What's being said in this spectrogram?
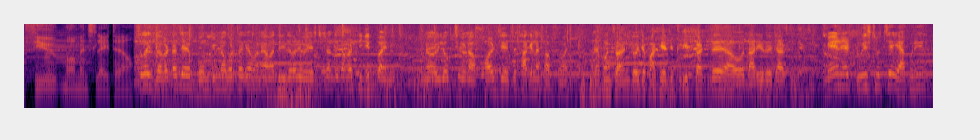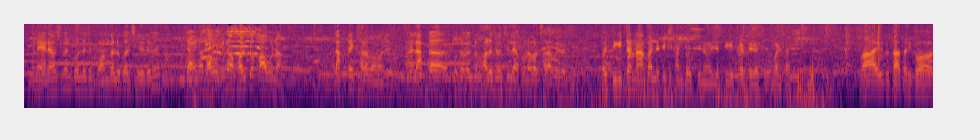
A few moments later. তো এই ব্যাপারটা হচ্ছে বঙ্কিমনগর থেকে মানে আমার দিদিদের বাড়ি ওই স্টেশন থেকে আমরা টিকিট পাইনি। মানে ওই লোক ছিল না হল যেহেতু থাকে না সব সময় এখন চয়নকে ওই যে পাঠিয়েছে টিকিট কাটতে ও দাঁড়িয়ে রয়েছে। আর মেন এর টুইস্ট হচ্ছে এখনই মানে অ্যানাউন্সমেন্ট করল যে বনগা লোকাল ছেড়ে দেবে। জানি না পাবো কিনা হয়তো পাবো না। লাখটাই খারাপ আমাদের। মানে লাখটা প্রথমে একটু ভালো চলছিল এখন আবার খারাপ হয়ে গেছে। ওই টিকিটটা না কাটলে ঠিক শান্ত হচ্ছি না ওই যে টিকিট কাটতে গেছে মালটা। ভাই একটু তাড়াতাড়ি কর।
